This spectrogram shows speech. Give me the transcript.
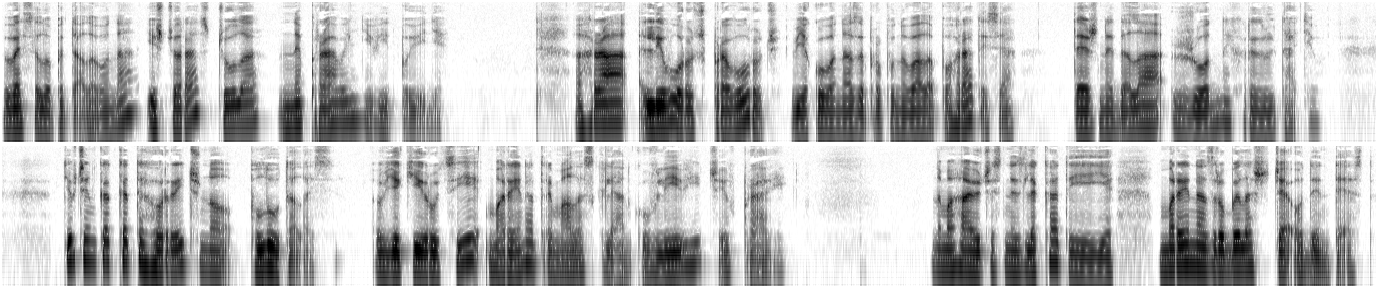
весело питала вона і щораз чула неправильні відповіді. Гра ліворуч-праворуч, в яку вона запропонувала погратися, теж не дала жодних результатів. Дівчинка категорично плуталась, в якій руці Марина тримала склянку в лівій чи в правій. Намагаючись не злякати її, Марина зробила ще один тест.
